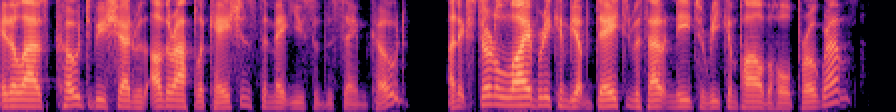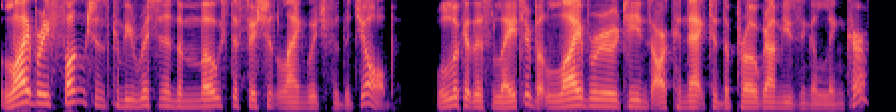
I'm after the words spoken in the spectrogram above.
It allows code to be shared with other applications to make use of the same code. An external library can be updated without need to recompile the whole program. Library functions can be written in the most efficient language for the job. We'll look at this later, but library routines are connected to the program using a linker,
